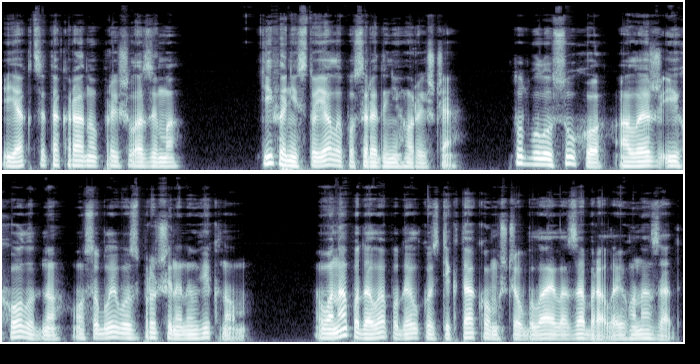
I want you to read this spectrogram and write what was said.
Як це так рано прийшла зима? Тіфані стояла посередині горища. Тут було сухо, але ж і холодно, особливо з прочиненим вікном. Вона подала поделку з тіктаком, щоб Лайла забрала його назад.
